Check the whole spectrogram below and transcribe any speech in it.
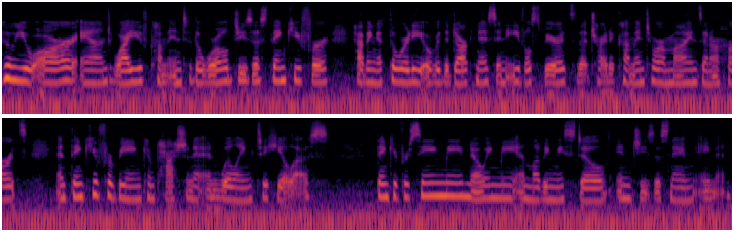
who you are and why you've come into the world. Jesus, thank you for having authority over the darkness and evil spirits that try to come into our minds and our hearts. And thank you for being compassionate and willing to heal us. Thank you for seeing me, knowing me, and loving me still. In Jesus' name, amen.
